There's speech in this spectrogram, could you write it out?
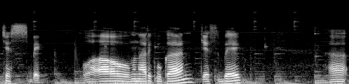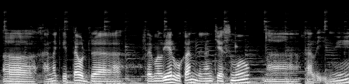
Chessback. Wow, menarik bukan? Chessback. Uh, uh, karena kita udah familiar bukan dengan Chessmove. Nah, kali ini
